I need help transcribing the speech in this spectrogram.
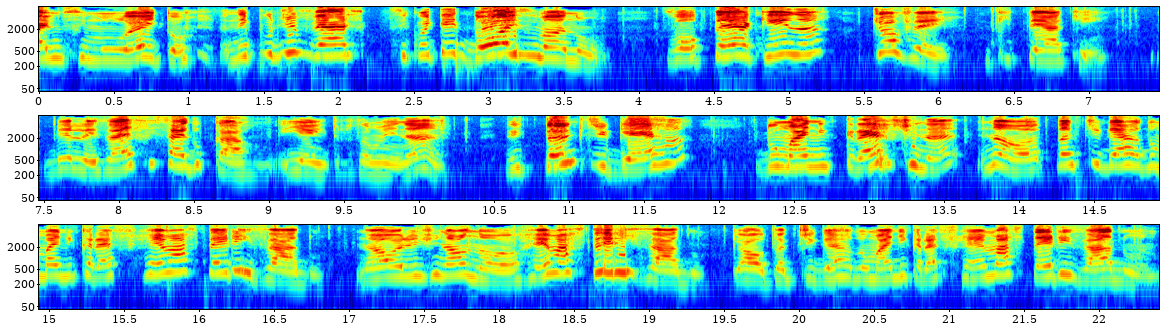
Drive Simulator. Eu nem pude ver 52, mano. Voltei aqui, né? Deixa eu ver o que tem aqui. Beleza, F sai do carro e entra também, né? De tanque de guerra do Minecraft, né? Não, é o tanque de guerra do Minecraft remasterizado. Não é original não, é remasterizado. Que é o tanque de guerra do Minecraft remasterizado, mano.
